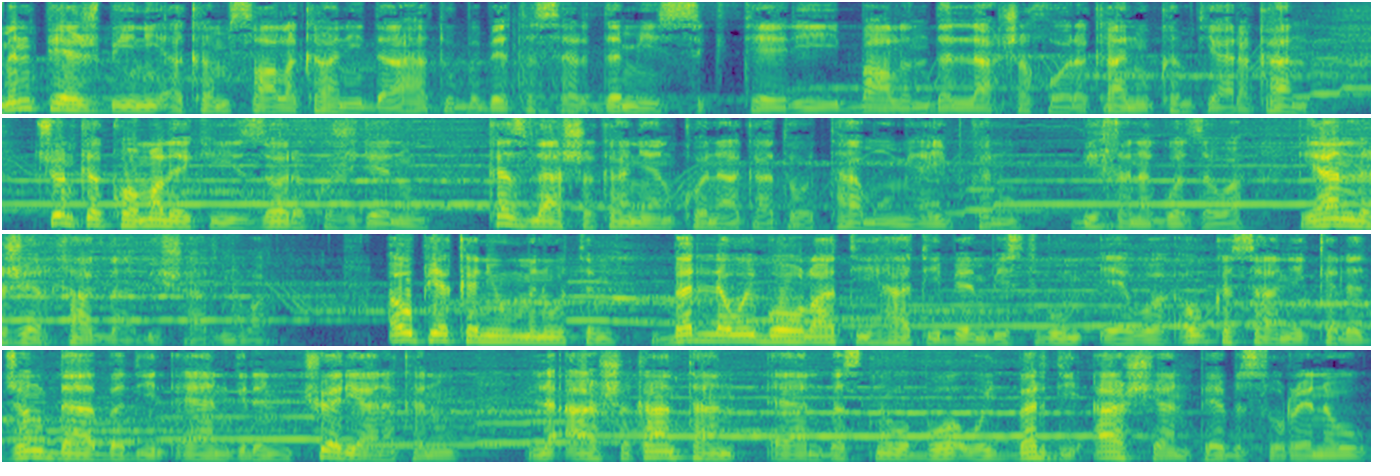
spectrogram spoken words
من پێش بینی ئەکەم ساڵەکانی داهاتوو ببێتە سەردەمی سکتێری باڵندە لاشەخۆرەکان و کەمتیارەکان چونکە کۆمەڵێکی زۆرە کوژدێن و کەس لاشەکانیان کۆناکاتەوە تا مۆمیایی بکەن و بیخەنە گۆزەوە یان لە ژێر خاکدا بیشارنەوە ئەو پێکەنی و من وتم بەر لەوەی بۆ وڵاتی هاتی بێم بیست بووم ئێوە ئەو کەسانی کە لە جەنگدا بەدیل ئەیانگرن کوێریانەکەن و لە ئاشەکانتان ئەیان بەستنەوە بۆ ئەوەی بەردی ئاشیان پێ بسوڕێنەوە و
